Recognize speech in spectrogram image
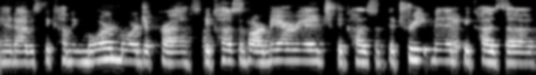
And I was becoming more and more depressed because of our marriage, because of the treatment, because of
